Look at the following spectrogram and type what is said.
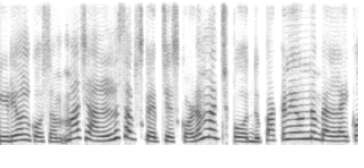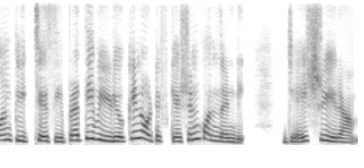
వీడియోల కోసం మా ఛానల్ను సబ్స్క్రైబ్ చేసుకోవడం మర్చిపోవద్దు. పక్కనే ఉన్న బెల్ ఐకాన్ క్లిక్ చేసి ప్రతి వీడియోకి నోటిఫికేషన్ పొందండి. జై శ్రీరామ్.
